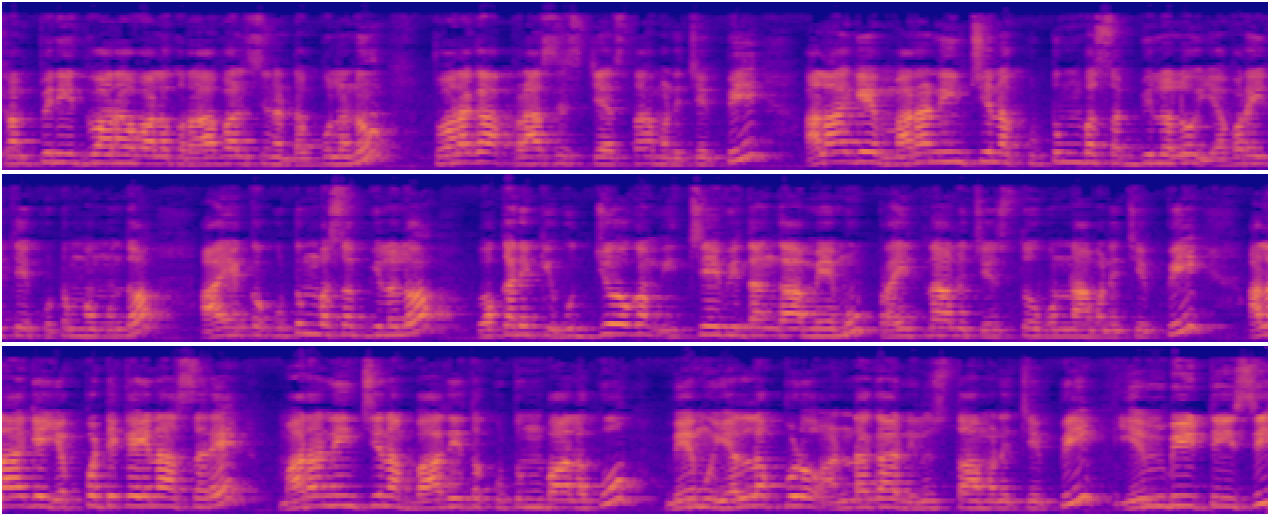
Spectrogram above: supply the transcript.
కంపెనీ ద్వారా వాళ్ళకు రావాల్సిన డబ్బులను త్వరగా ప్రాసెస్ చేస్తామని చెప్పి అలాగే మరణించిన కుటుంబ సభ్యులలో ఎవరైతే కుటుంబం ఉందో ఆ యొక్క కుటుంబ సభ్యులలో ఒకరికి ఉద్యోగం ఇచ్చే విధంగా మేము ప్రయత్నాలు చేస్తూ ఉన్నామని చెప్పి అలాగే ఎప్పటికైనా సరే మరణించిన బాధిత కుటుంబాలకు మేము ఎల్లప్పుడూ అండగా నిలుస్తామని చెప్పి ఎంబీటీసీ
